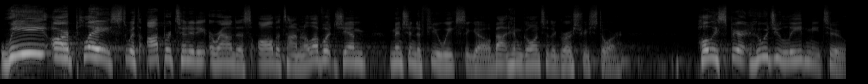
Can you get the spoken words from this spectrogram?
We are placed with opportunity around us all the time. And I love what Jim mentioned a few weeks ago about him going to the grocery store. Holy Spirit, who would you lead me to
